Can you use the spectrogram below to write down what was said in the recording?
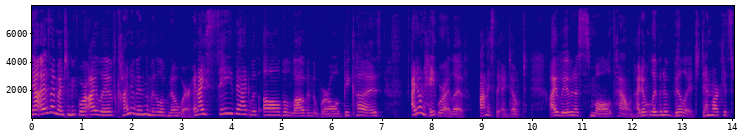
Now, as I mentioned before, I live kind of in the middle of nowhere. And I say that with all the love in the world because I don't hate where I live. Honestly, I don't. I live in a small town. I don't live in a village. Denmark is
